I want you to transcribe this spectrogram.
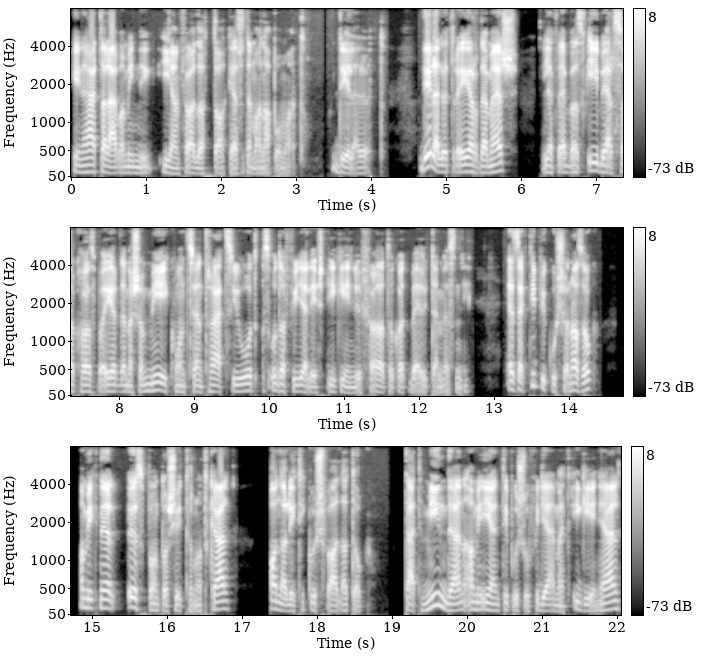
Én általában mindig ilyen feladattal kezdem a napomat. Délelőtt. Délelőttre érdemes, illetve ebbe az éber szakaszba érdemes a mély koncentrációt, az odafigyelést igénylő feladatokat beütemezni. Ezek tipikusan azok, amiknél összpontosítanod kell, analitikus feladatok. Tehát minden, ami ilyen típusú figyelmet igényel,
